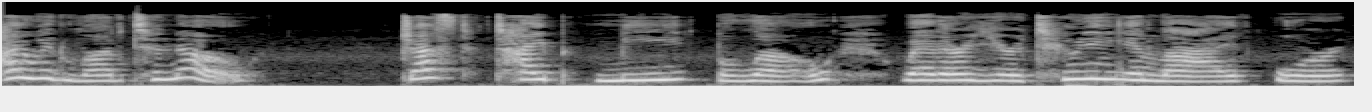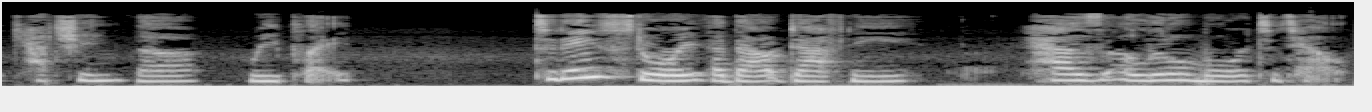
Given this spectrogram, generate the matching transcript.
I would love to know. Just type me below whether you're tuning in live or catching the replay. Today's story about Daphne has a little more to tell.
